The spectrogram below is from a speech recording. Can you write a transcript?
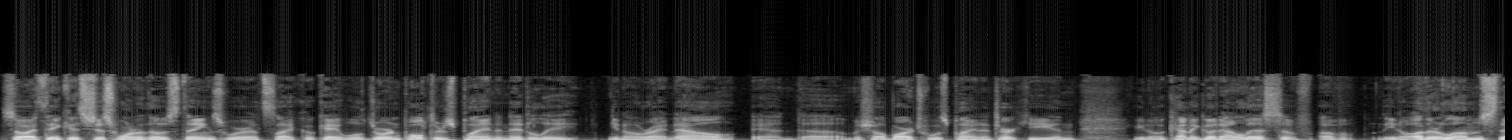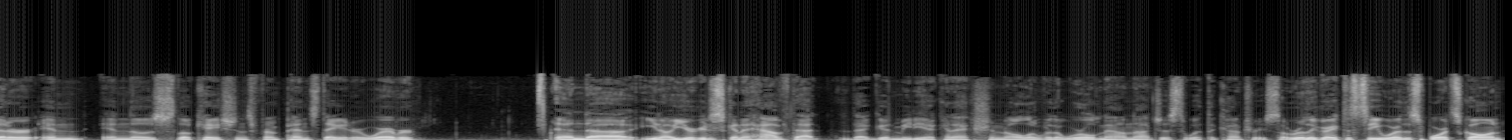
So I think it's just one of those things where it's like, okay, well, Jordan Poulter's playing in Italy, you know, right now, and uh, Michelle Bartsch was playing in Turkey, and you know, kind of go down a list of, of you know other alums that are in in those locations from Penn State or wherever and uh, you know you're just going to have that that good media connection all over the world now, not just with the country. So really great to see where the sport's going.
